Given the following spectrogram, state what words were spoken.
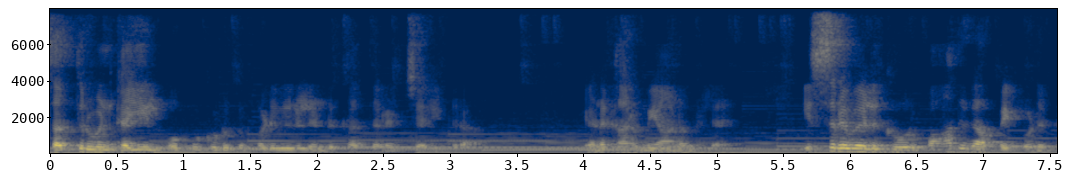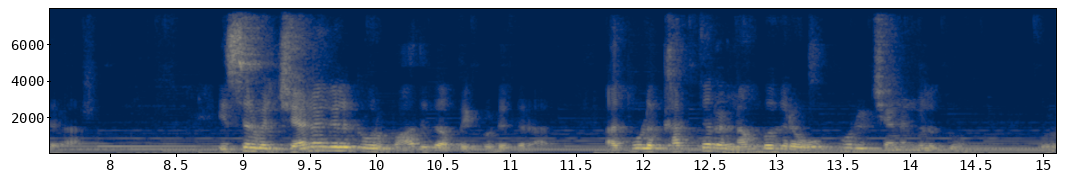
சத்ருவின் கையில் ஒப்பு கொடுக்கப்படுவீர்கள் என்று கத்தர் எச்சரிக்கிறார். எனக்கு அருமையானவில்லை இஸ்ரவேலுக்கு ஒரு பாதுகாப்பை கொடுக்கிறார். இஸ்ரவேல் ஜனங்களுக்கு ஒரு பாதுகாப்பை கொடுக்கிறார். அதுபோல கத்தரை நம்புகிற ஒவ்வொரு ஜனங்களுக்கும் ஒரு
